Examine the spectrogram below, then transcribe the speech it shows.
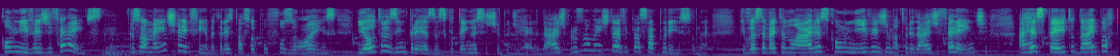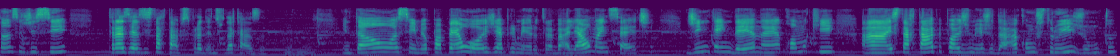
com níveis diferentes. Hum. Principalmente, enfim, a B3 passou por fusões e outras empresas que têm esse tipo de realidade provavelmente devem passar por isso, né? Que você vai tendo áreas com níveis de maturidade diferente a respeito da importância de se trazer as startups para dentro da casa. Então, assim, meu papel hoje é primeiro trabalhar o mindset de entender, né, como que a startup pode me ajudar a construir junto,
